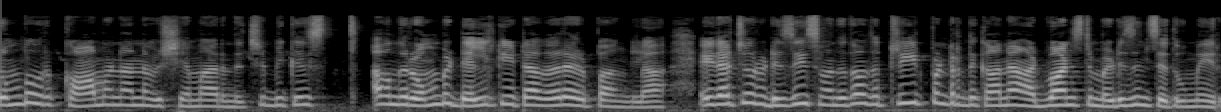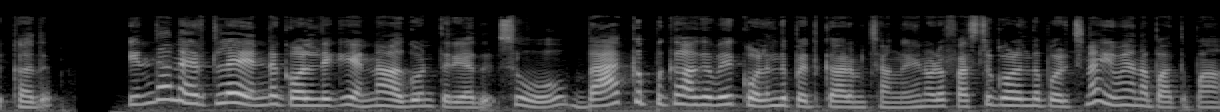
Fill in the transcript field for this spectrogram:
ரொம்ப ஒரு காமனான விஷயமா இருந்துச்சு. பிகாஸ் அவங்க ரொம்ப டெலிகேட்டாக வேறு இருப்பாங்களா? ஏதாச்சும் ஒரு டிசீஸ் வந்ததும் அதை ட்ரீட் பண்ணுறதுக்கான அட்வான்ஸ்டு மெடிசின்ஸ் எதுவுமே இருக்காது. இந்த நேரத்தில் எந்த குழந்தைக்கு என்ன ஆகும்னு தெரியாது. ஸோ பேக்கப்புக்காகவே குழந்தை பெற்றுக்க ஆரம்பிச்சாங்க. என்னோட ஃபஸ்ட்டு குழந்தை போயிடுச்சுன்னா இவன் என்ன பார்த்துப்பான்?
